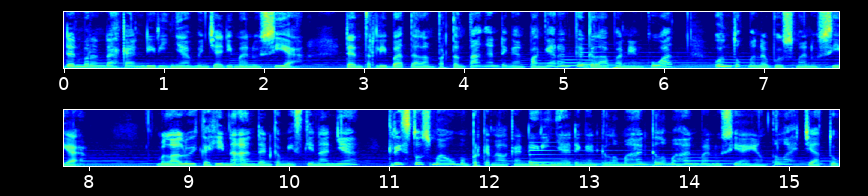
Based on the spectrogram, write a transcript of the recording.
dan merendahkan dirinya menjadi manusia dan terlibat dalam pertentangan dengan pangeran kegelapan yang kuat untuk menebus manusia. Melalui kehinaan dan kemiskinannya, Kristus mau memperkenalkan dirinya dengan kelemahan-kelemahan manusia yang telah jatuh,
